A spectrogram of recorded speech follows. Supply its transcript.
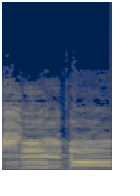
Krishna, Hare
